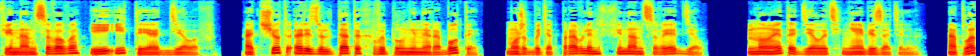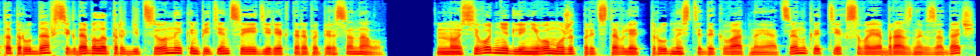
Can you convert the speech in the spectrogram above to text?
финансового и ИТ-отделов. Отчет о результатах выполненной работы может быть отправлен в финансовый отдел, но это делать не обязательно. Оплата труда всегда была традиционной компетенцией директора по персоналу. Но сегодня для него может представлять трудность адекватная оценка тех своеобразных задач,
